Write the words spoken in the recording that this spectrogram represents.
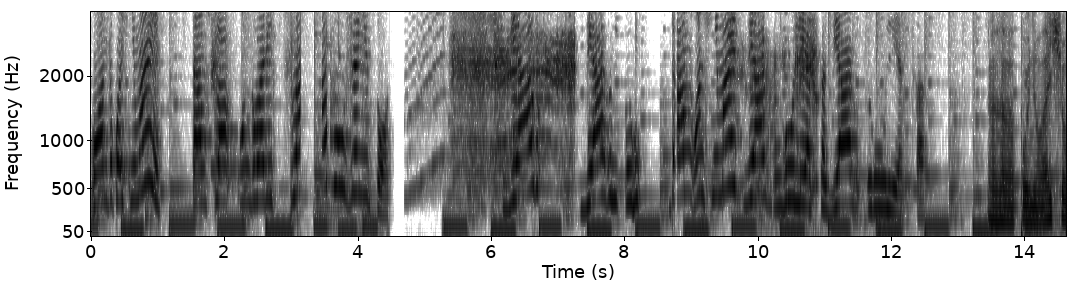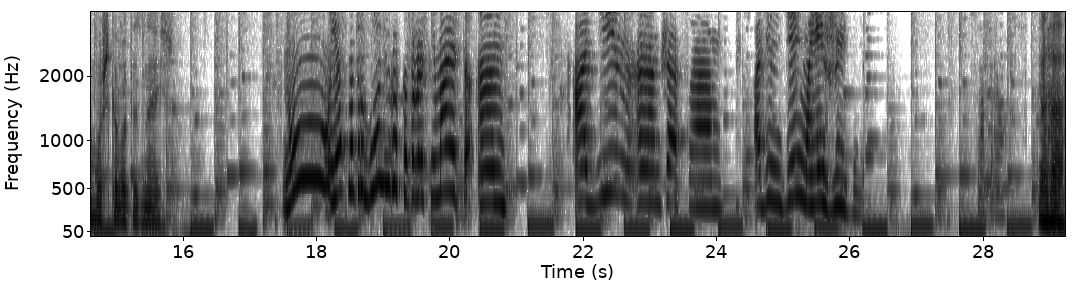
Он такой снимает, там Сла- он говорит, Слава уже не тот. VR, VR, ру- там он снимает VR рулетка, VR рулетка. Ага, понял. А еще, может, кого-то знаешь? Ну, я смотрю блогеров, которые снимают эм, один, сейчас, один день моей жизни. Смотрю. Ага,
